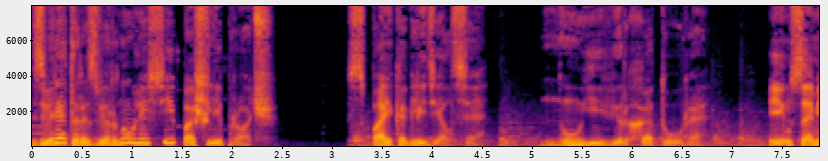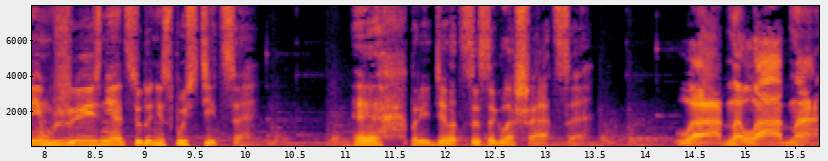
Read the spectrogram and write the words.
Зверята развернулись и пошли прочь. Спайк огляделся. Ну и верхотура. Им самим в жизни отсюда не спуститься. Эх, придется соглашаться. «Ладно, ладно!»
